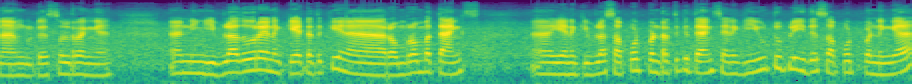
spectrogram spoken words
நான் உங்கள்கிட்ட சொல்கிறேங்க நீங்கள் இவ்வளோ தூரம் எனக்கு கேட்டதுக்கு ரொம்ப ரொம்ப தேங்க்ஸ் எனக்கு இவ்வளோ சப்போர்ட் பண்ணுறதுக்கு தேங்க்ஸ் எனக்கு யூடியூப்லேயும் இதை சப்போர்ட் பண்ணுங்கள்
